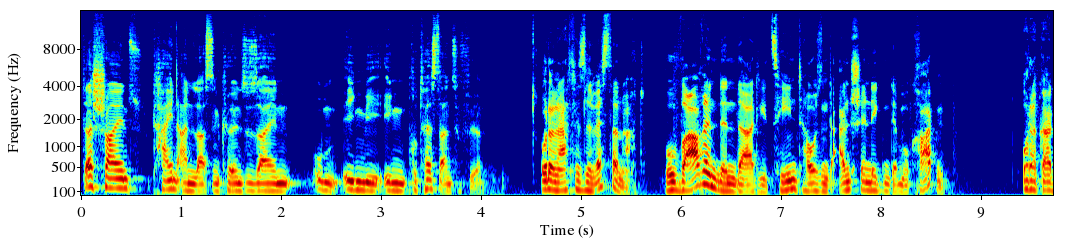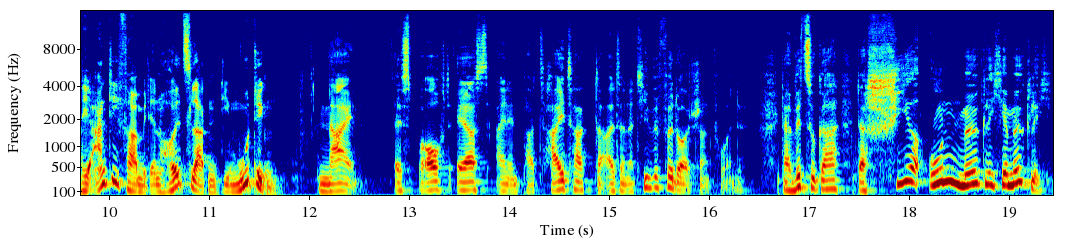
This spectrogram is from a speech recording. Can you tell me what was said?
Das scheint kein Anlass in Köln zu sein, um irgendwie irgendeinen Protest anzuführen. Oder nach der Silvesternacht. Wo waren denn da die 10.000 anständigen Demokraten? Oder gar die Antifa mit ihren Holzlatten, die mutigen? Nein, es braucht erst einen Parteitag der Alternative für Deutschland, Freunde. Da wird sogar das schier Unmögliche möglich.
